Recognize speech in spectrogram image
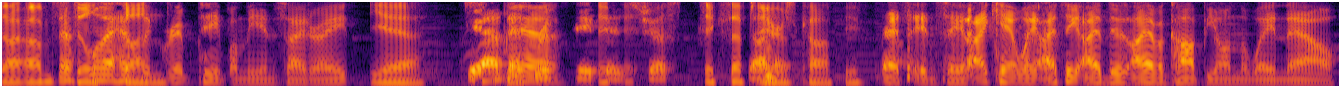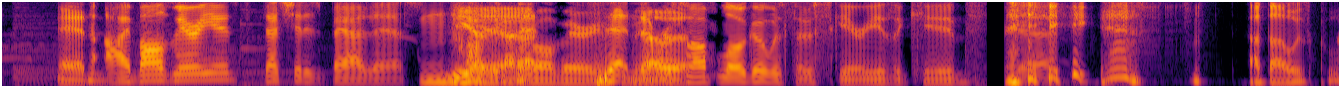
I, I'm That's still one that has the grip tape on the inside, right? Yeah, Yeah, that Yeah. grip tape It- is just except stunning. Air's copy. That's insane. I can't wait. I think I I have a copy on the way now, and The eyeball variant, that shit is badass. Mhm. Yeah, Oh, the eyeball variant. that amazing. Neversoft logo was so scary as a kid. Yeah. I thought it was cool.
